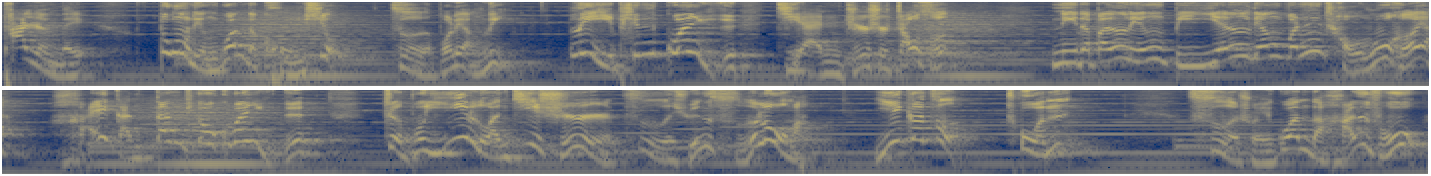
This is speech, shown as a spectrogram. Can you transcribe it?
他认为东岭关的孔秀自不量力，力拼关羽简直是找死。你的本领比颜良文丑如何呀？还敢单挑关羽？这不以卵击石，自寻死路吗？一个字，蠢。泗水关的韩福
